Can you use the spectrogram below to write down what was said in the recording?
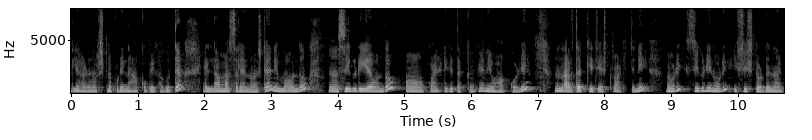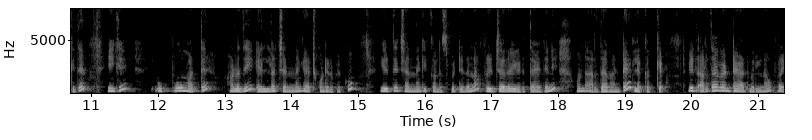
ಇಲ್ಲಿ ಅರಿಶಿನ ಪುಡಿನ ಹಾಕೋಬೇಕಾಗುತ್ತೆ ಎಲ್ಲ ಮಸಾಲೆನೂ ಅಷ್ಟೇ. ನಿಮ್ಮ ಒಂದು ಸಿಗಡಿಯ ಒಂದು ಕ್ವಾಂಟಿಟಿಗೆ ತಕ್ಕಂಗೆ ನೀವು ಹಾಕ್ಕೊಳ್ಳಿ. ನಾನು ಅರ್ಧ ಕೆ ಅಷ್ಟು ಮಾಡ್ತೀನಿ. ನೋಡಿ, ಸಿಗಡಿ ನೋಡಿ ಇಷ್ಟಿಷ್ಟು ದೊಡ್ಡದಾಗಿದೆ. ಹೀಗೆ ಉಪ್ಪು ಮತ್ತು ಹಳದಿ ಎಲ್ಲ ಚೆನ್ನಾಗಿ ಹಚ್ಕೊಂಡಿರಬೇಕು. ಈ ರೀತಿ ಚೆನ್ನಾಗಿ ಕಲಿಸ್ಬಿಟ್ಟಿದ್ದನ್ನು ಫ್ರಿಜ್ಜಲ್ಲೇ ಇಡ್ತಾ ಇದ್ದೀನಿ ಒಂದು ಅರ್ಧ ಗಂಟೆ ಲೆಕ್ಕಕ್ಕೆ. ಇದು ಅರ್ಧ ಗಂಟೆ ಆದಮೇಲೆ ನಾವು ಫ್ರೈ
